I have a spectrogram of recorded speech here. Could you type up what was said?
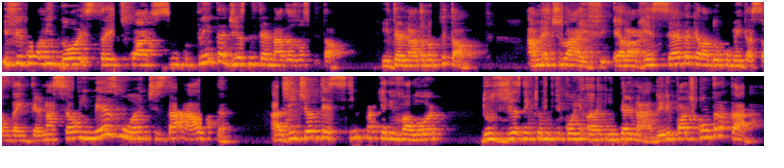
e ficou ali dois, três, quatro, cinco, 30 dias internadas no hospital internada no hospital. A MetLife, ela recebe aquela documentação da internação e mesmo antes da alta, a gente antecipa aquele valor dos dias em que ele ficou ah, internado. Ele pode contratar.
